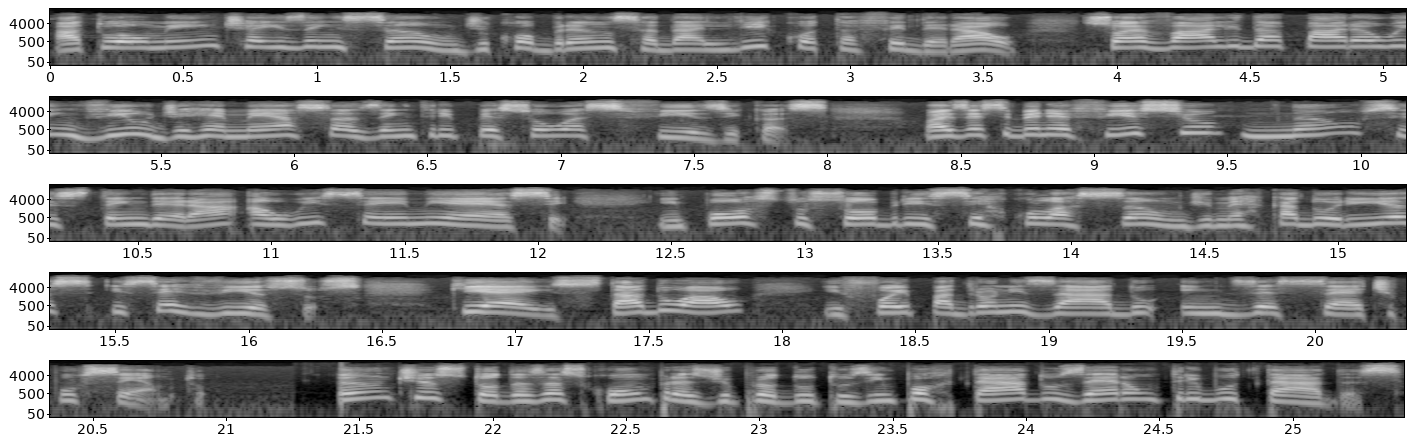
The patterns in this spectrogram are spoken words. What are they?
Atualmente, a isenção de cobrança da alíquota federal só é válida para o envio de remessas entre pessoas físicas. Mas esse benefício não se estenderá ao ICMS, Imposto sobre Circulação de Mercadorias e Serviços, que é estadual e foi padronizado em 17%. Antes, todas as compras de produtos importados eram tributadas.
